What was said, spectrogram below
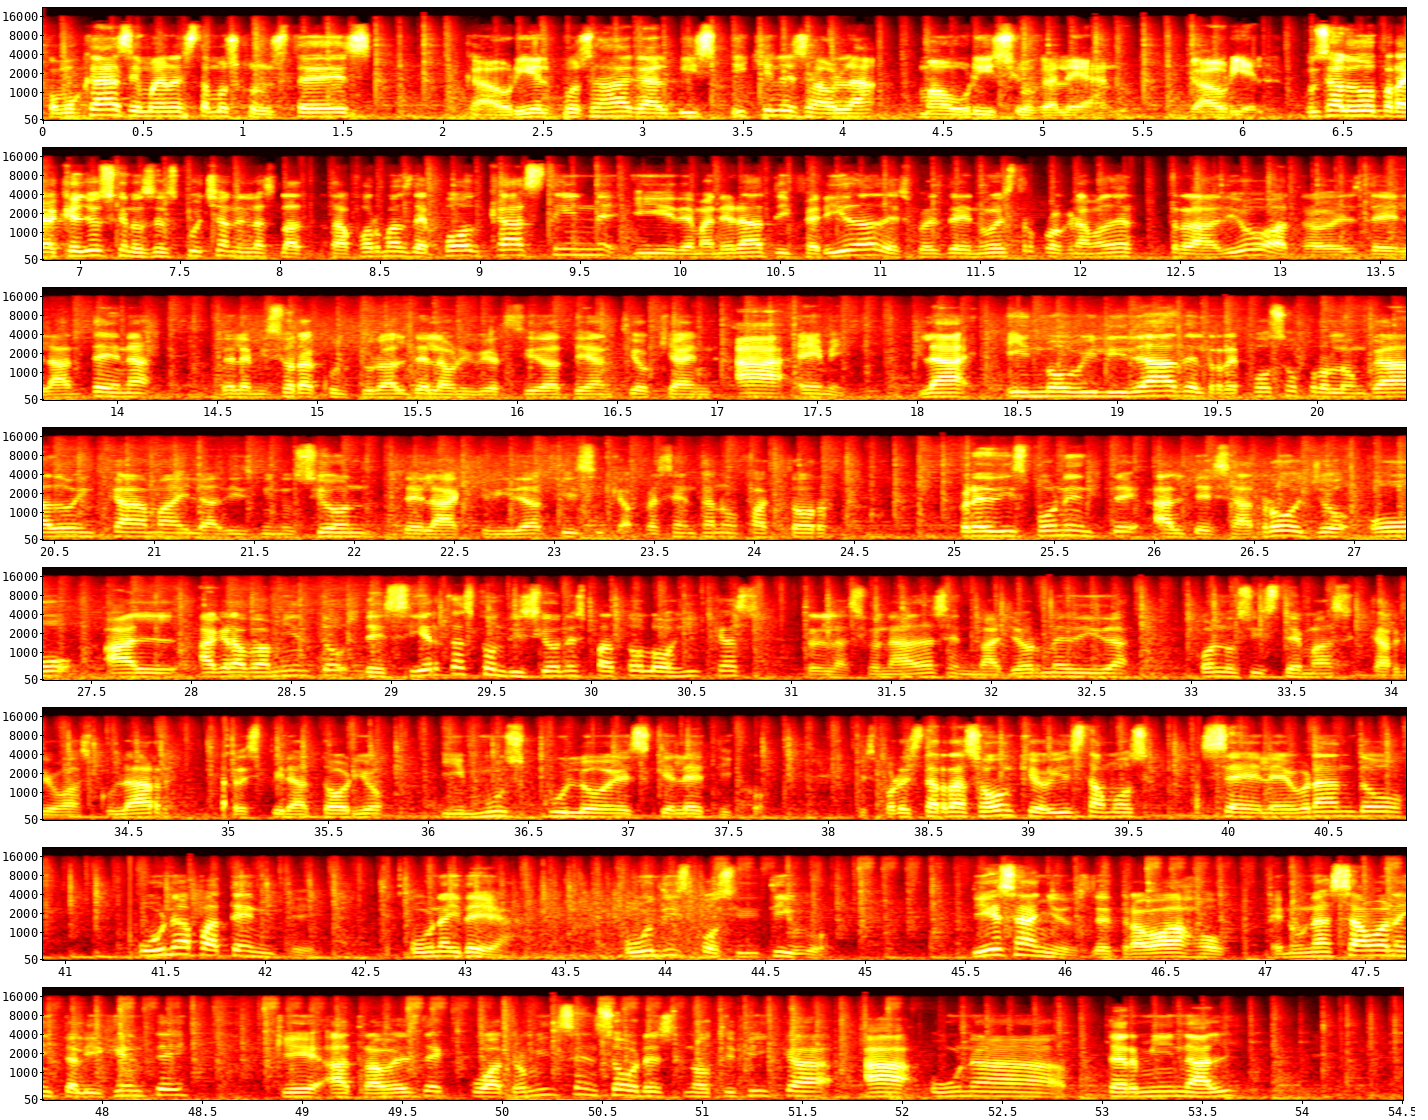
Como cada semana estamos con ustedes, Gabriel Posada Galvis y quien les habla, Mauricio Galeano. Gabriel. Un saludo para aquellos que nos escuchan en las plataformas de podcasting y de manera diferida después de nuestro programa de radio a través de la antena de la emisora cultural de la Universidad de Antioquia en AM. La inmovilidad, el reposo prolongado en cama y la disminución de la actividad física presentan un factor predisponente al desarrollo o al agravamiento de ciertas condiciones patológicas relacionadas en mayor medida con los sistemas cardiovascular, respiratorio y musculoesquelético. Es por esta razón que hoy estamos celebrando una patente, una idea, un dispositivo, 10 años de trabajo en una sábana inteligente que a través de 4.000 sensores notifica a una terminal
